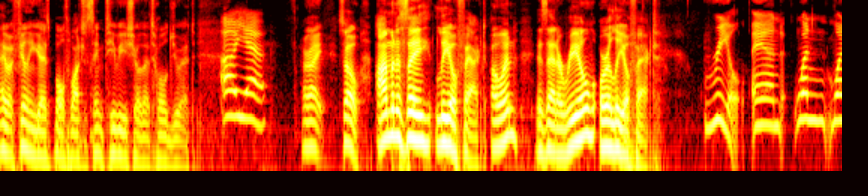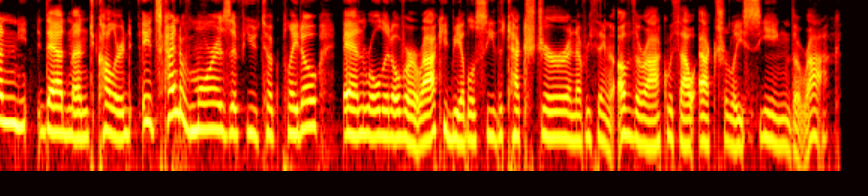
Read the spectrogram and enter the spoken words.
I have a feeling you guys both watch the same TV show that told you it. Oh yeah. All right. So I'm going to say Leo fact. Owen, is that a real or a Leo fact? real. And when when Dad meant colored, it's kind of more as if you took Play-Doh and rolled it over a rock. You'd be able to see the texture and everything of the rock without actually seeing the rock.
